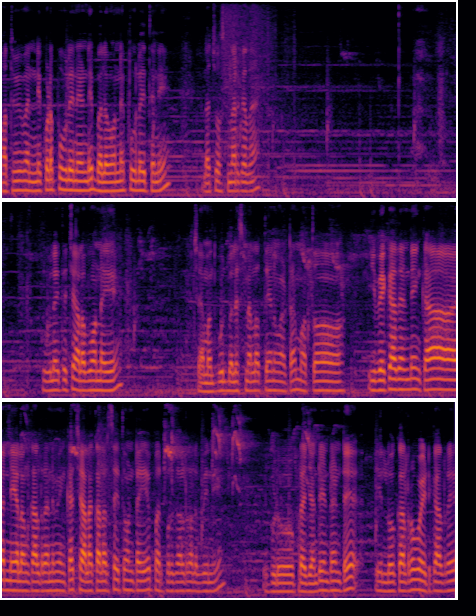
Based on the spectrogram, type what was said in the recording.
మొత్తం ఇవన్నీ కూడా పువ్వులేనండి భలే ఉన్నాయి పువ్వులు అయితేనే ఇలా చూస్తున్నారు కదా. పువ్వులు అయితే చాలా బాగున్నాయి. చామంతి పూలు భలే స్మెల్ వస్తాయి అనమాట మొత్తం ఇవే కాదండి ఇంకా నీలం కలర్ అనేవి ఇంకా చాలా కలర్స్ అయితే ఉంటాయి పర్పుల్ కలర్ అవి ఇప్పుడు ప్రజెంట్ ఏంటంటే ఎల్లో కలర్ వైట్ కలరే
